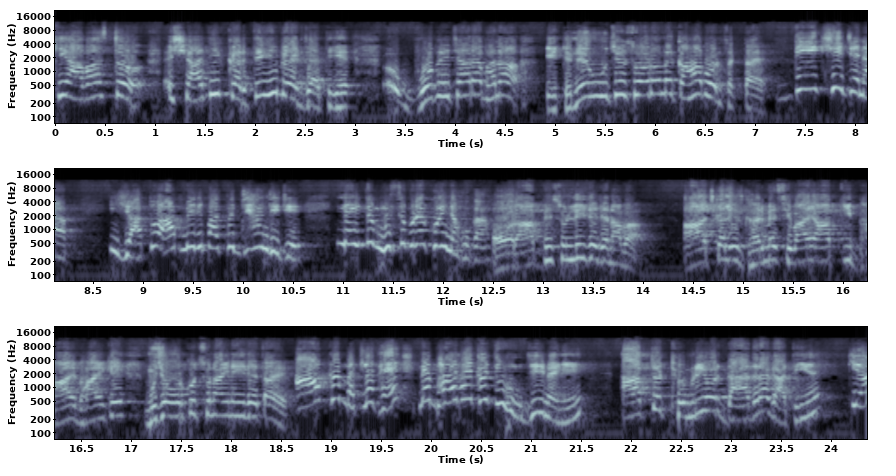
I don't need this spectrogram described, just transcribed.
की आवाज़ तो शादी करते ही बैठ जाती है। वो बेचारा भला इतने ऊँचे स्वरों में कहाँ बोल सकता है? देखिए जनाब या तो आप मेरी बात पर ध्यान दीजिए नहीं तो मुझसे बुरा कोई ना होगा। और आप भी सुन लीजिए जनाबा आजकल इस घर में सिवाय आपकी भाई भाई के मुझे और कुछ सुनाई नहीं देता है। आपका मतलब है मैं भाई भाई करती हूँ। जी नहीं आप तो ठुमरी और दादरा गाती हैं। क्या?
